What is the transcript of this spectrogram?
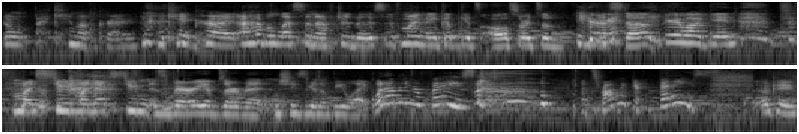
Don't. I cannot cry. I can't cry. I have a lesson after this. If my makeup gets all sorts of messed up, You're gonna walk in. my student, my next student is very observant, and she's gonna be like, "What happened to your face?" What's wrong with your face? okay,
